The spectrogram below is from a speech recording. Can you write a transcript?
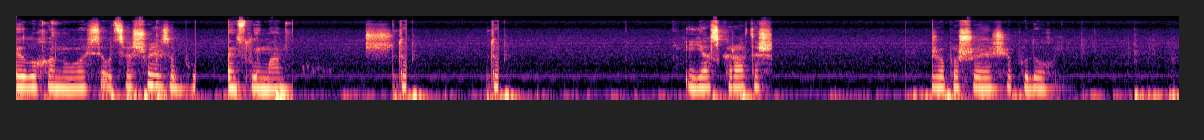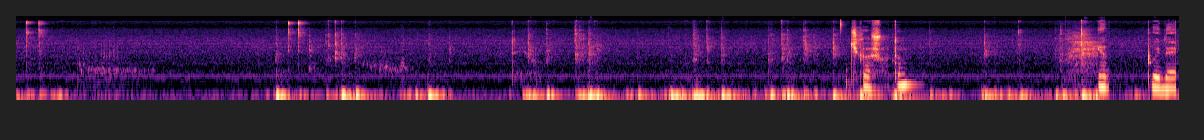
Я лоханулася. Оце що я забула? Бен Слейман. Що? І я скарати ш... Жопа, що я ще подохну. Чекай, що там? Я по ідеї.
